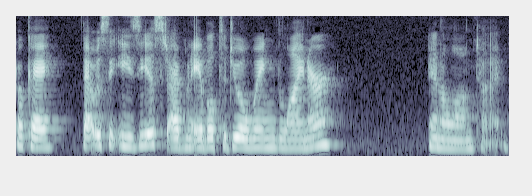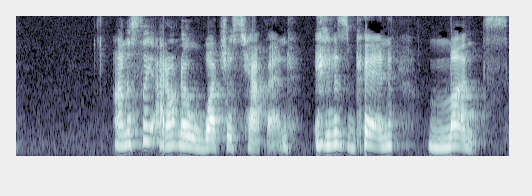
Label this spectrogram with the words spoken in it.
Okay, that was the easiest I've been able to do a winged liner in a long time. Honestly, I don't know what just happened. It has been months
